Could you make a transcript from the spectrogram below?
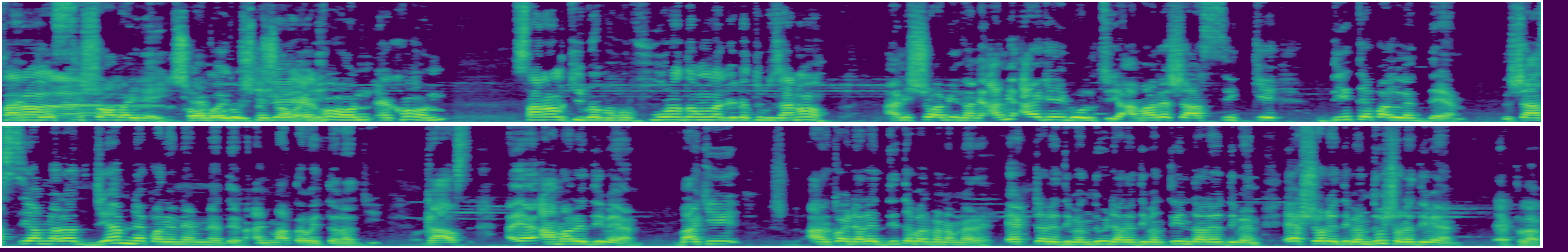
সারা সবাই রে। এখন এখন সারাল কীভাবে পুরা দাম লাগে এটা তুমি জানো? আমি সবই জানি। আমি আগেই বলছি আমার শাস্তিকে দিতে পারলে দেন। শাস্তি আপনারা যেমনে পারেন এমনে দেন। আমি মাথা হইতে রাজি। গাছ আমারে দিবেন। বাকি আর কয়টারে দিতে পারবেন আপনারা? একটারে দিবেন দুইটারে দিবেন তিনটারে দিবেন একশোরে দিবেন দুইশোরে দিবেন। এক লাখ।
